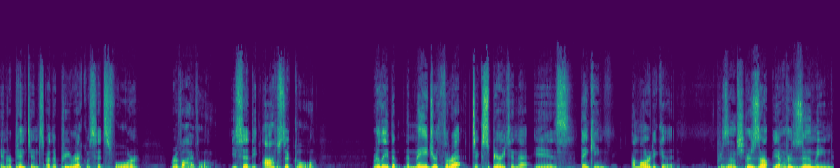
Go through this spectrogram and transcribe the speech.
and repentance are the prerequisites for revival, you said the obstacle, really the the major threat to experiencing that is thinking I'm already good. Presumption. Presum- yeah, Yeah. presuming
